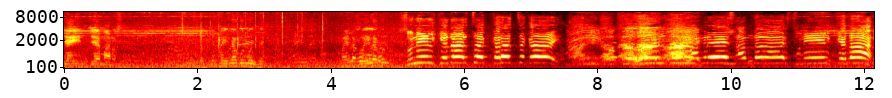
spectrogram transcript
जय हिंद जय महाराष्ट्र. महिला कोण बोलते महिला कोण? सुनील केदारचं करायचं काय काँग्रेस आमदार सुनील केदार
